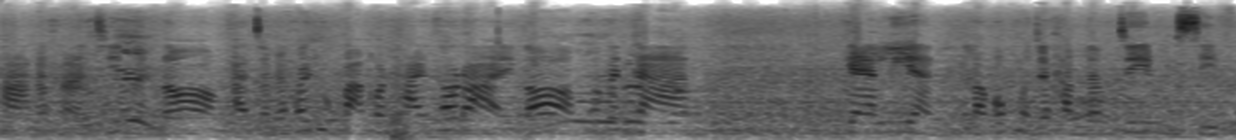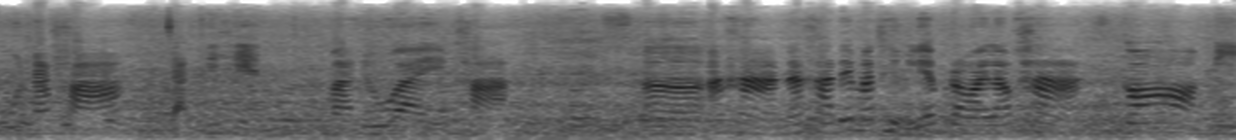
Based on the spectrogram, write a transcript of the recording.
ทานอาหารที่เมืองนอก อาจจะไม่ค่อยถูกปากคนไทยเท่าไหร่ก็เพื่อเป็นการแก้เลี่ยนเราก็ควรจะทำน้ำจิ้มซีฟู้ดนะคะ จากที่เห็นมาด้วยค่ะ อาหารนะคะได้มาถึงเรียบร้อยแล้วค่ะ ก็มี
